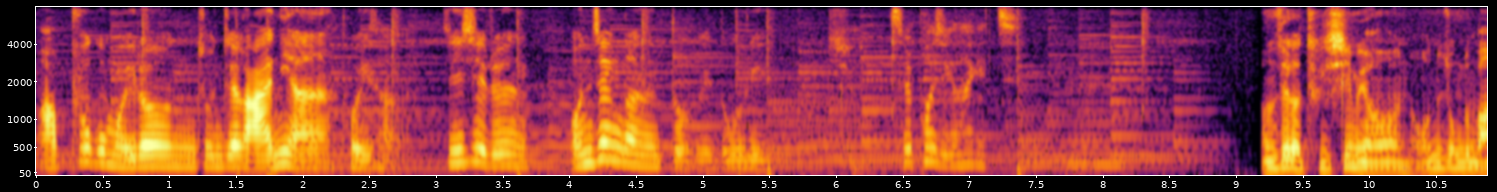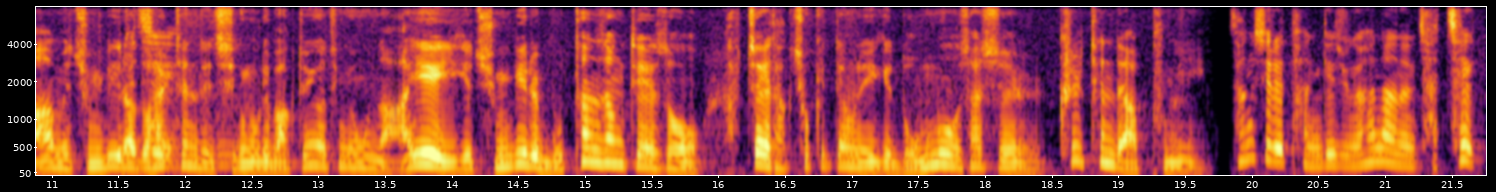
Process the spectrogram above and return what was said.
아프고 뭐 이런 존재가 아니야 더 이상 진실은 언젠가는 또그 노을이 슬퍼지긴 하겠지 연세가 드시면 어느 정도 마음의 준비라도 그치. 할 텐데 지금 우리 막둥이 같은 경우는 아예 이게 준비를 못한 상태에서 갑자기 닥쳤기 때문에 이게 너무 사실 클 텐데 아픔이 상실의 단계 중에 하나는 자책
